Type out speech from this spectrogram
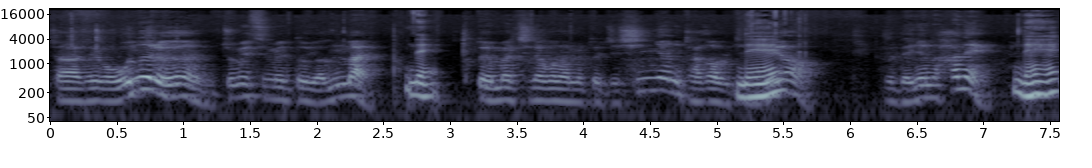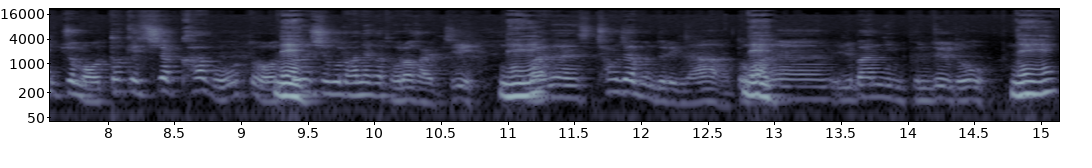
자, 저희가 오늘은 좀 있으면 또 연말, 네. 또 연말 지나고 나면 또 이제 신년이 다가올 네. 텐데요. 그래서 내년 한해좀 네. 어떻게 시작하고 또 어떤 네. 식으로 한 해가 돌아갈지 네. 많은 시청자분들이나 또 네. 많은 일반인 분들도 네.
